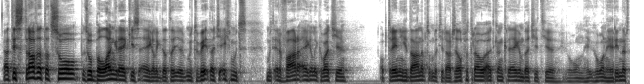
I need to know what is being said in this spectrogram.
ja, het is straf dat dat zo, zo belangrijk is eigenlijk. Dat je, moet weten, dat je echt moet, moet ervaren eigenlijk wat je op training gedaan hebt, omdat je daar zelfvertrouwen uit kan krijgen, omdat je het je gewoon, gewoon herinnert,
